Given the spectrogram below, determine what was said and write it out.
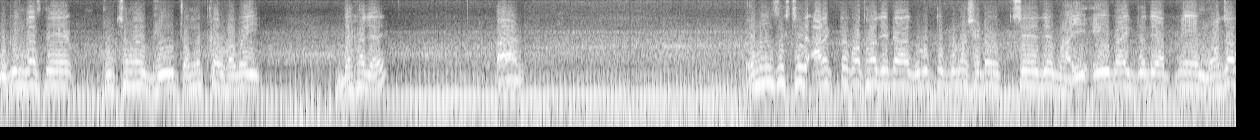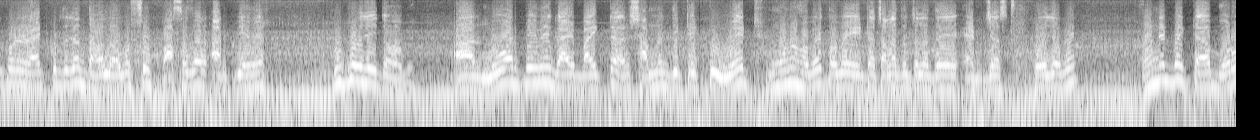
লুকিং গ্লাস দিয়ে ভিউ চমৎকারভাবেই দেখা যায়। আর এন ওয়ান সিক্সটির আরেকটা কথা যেটা গুরুত্বপূর্ণ সেটা হচ্ছে যে ভাই, এই বাইক যদি আপনি মজা করে রাইড করতে চান, তাহলে অবশ্যই পাঁচ হাজার আরপিএম এর উপরে যেতে হবে। আর লো আরপিএম এ বাইকটার সামনের দিকটা একটু ওয়েট মনে হবে, তবে এটা চালাতে চালাতে অ্যাডজাস্ট হয়ে যাবে। হর্নেট বাইকটা বড়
